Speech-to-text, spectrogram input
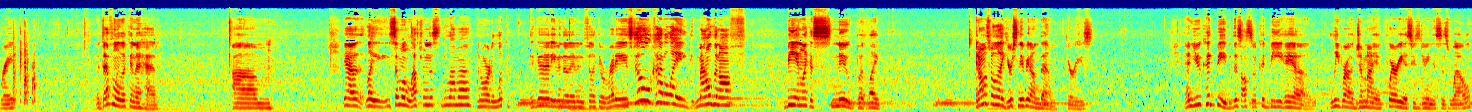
Right? But definitely looking ahead. Um yeah, like someone left from this dilemma in order to look good, even though they didn't feel like they were ready. Still kind of like mouthing off being like a snoop, but like it almost felt like you're snooping on them, Aries. And you could be, but this also could be a uh, Libra, Gemini, Aquarius who's doing this as well.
